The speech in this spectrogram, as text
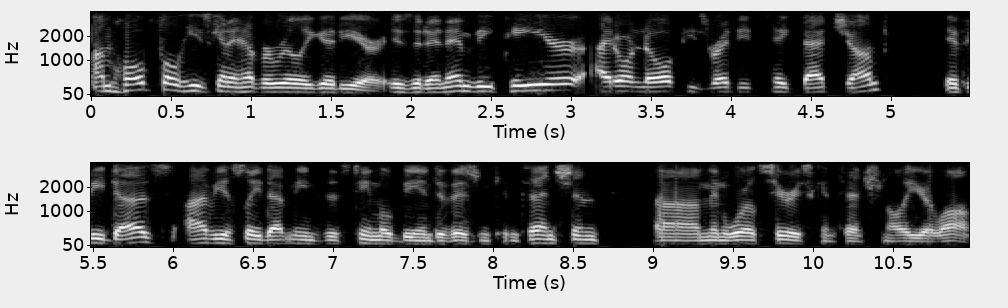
I'm hopeful he's going to have a really good year. Is it an MVP year? I don't know if he's ready to take that jump. If he does, obviously that means this team will be in division contention um, and World Series contention all year long.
